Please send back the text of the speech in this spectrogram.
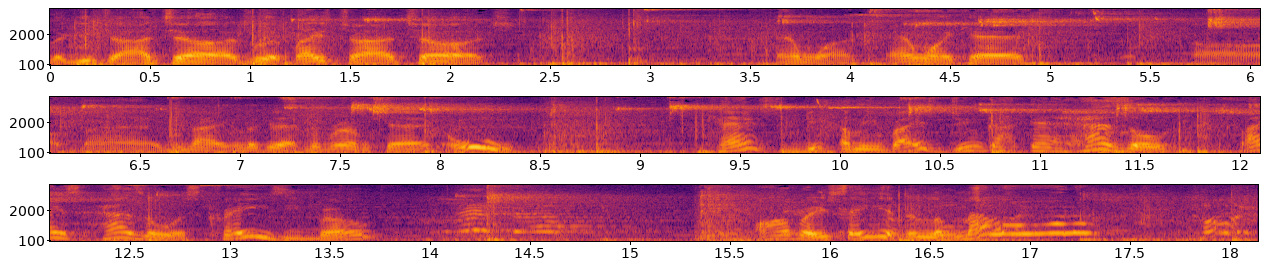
Look, you try to charge. Look, Rice try to charge. And one. And one, Cash. Oh, man. You're not even looking at the rim, Cash. Ooh. Cash, do- I mean, Rice do got that hazel. Rice hazel is crazy, bro. Already say hit the LaMelo on him? Call it.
